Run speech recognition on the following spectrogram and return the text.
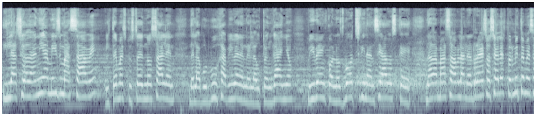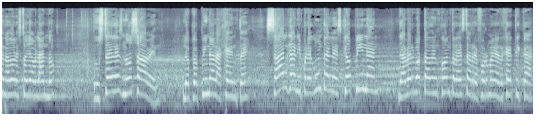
Y la ciudadanía misma sabe, el tema es que ustedes no salen de la burbuja, viven en el autoengaño, viven con los bots financiados que nada más hablan en redes sociales. Permíteme, senador, estoy hablando. Ustedes no saben lo que opina la gente. Salgan y pregúntenles qué opinan de haber votado en contra de esta reforma energética.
